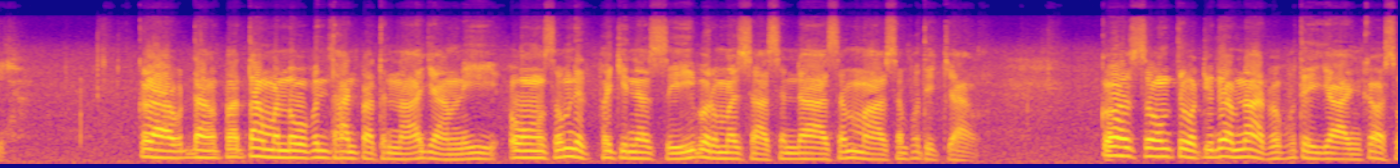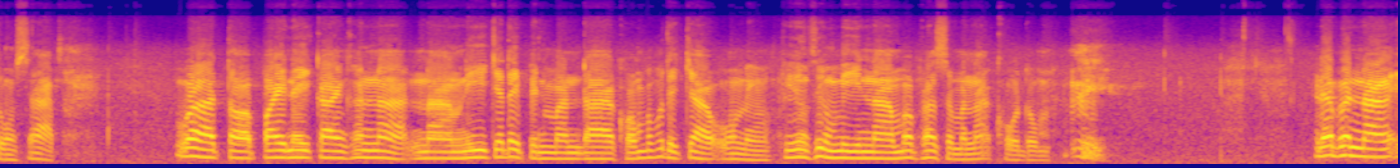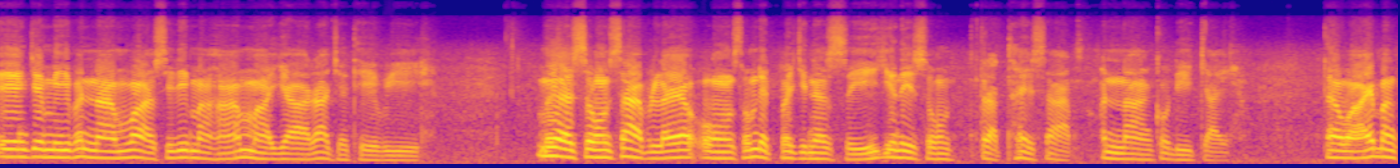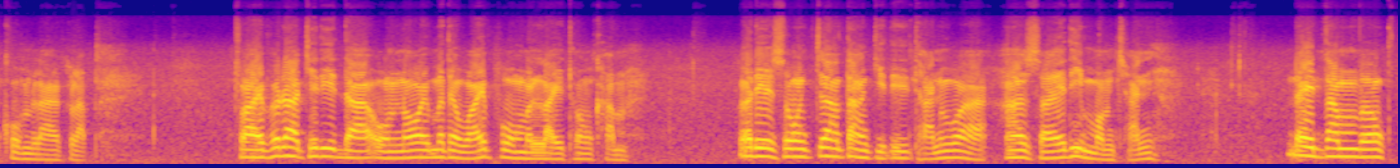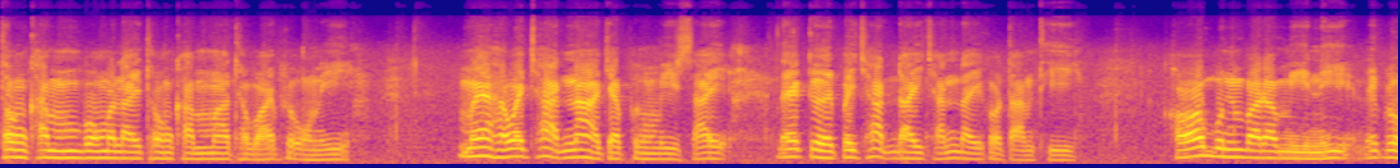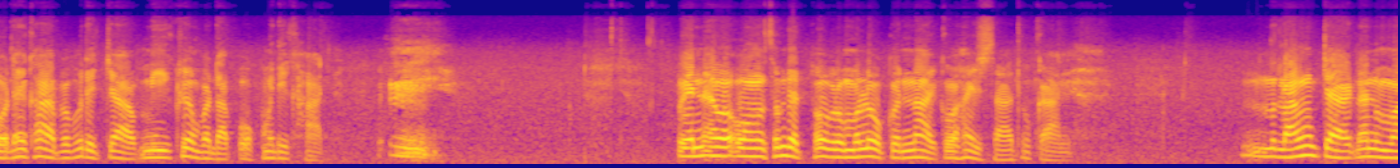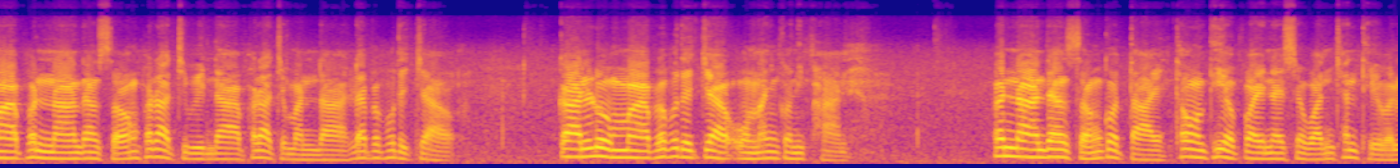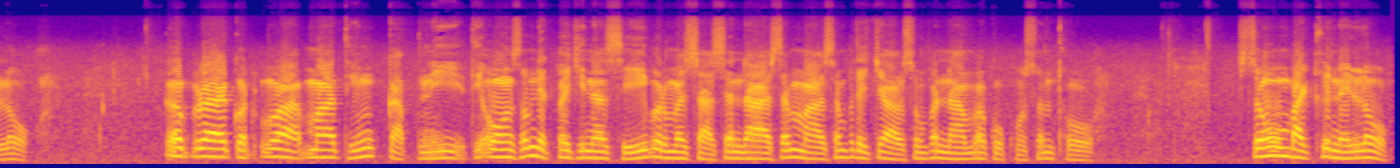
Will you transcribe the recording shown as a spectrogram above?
กล่าวดังประตั้งมโนเป็นทานปรารถนาอย่างนี้ องค์สมเด็จพระจินสีบรมศาสดาสัมมาสัมพุทธเจ้า ก็ทรงตรวจอยู่ด้วยอำนาจพระพุทธญาณก็ทรงทราบ ว่าต่อไปในการข้างหน้านางนี้จะได้เป็นมารดาของพระพุทธเจ้าองค์หนึ่งเพียงซึ่งมีนามว่าพระสมณะโคดม และพระนางเองจะมีพระนามว่าสิริมหามายาราชเทวี เมื่อทรงทราบแล้วองค์สมเด็จพระจินสีจึงได้ทรงตรัสให้ทราบพระนางก็ดีใจถวายบังคมลากลับ ฝ่ายพระราชธิดาองค์น้อยเมื่อถวายพวงมาลัยทองคำก็ได้ทรงจ้างตั้งจิตอธิษฐานว่าอาศัยที่หม่อมฉัน ได้นำรองทองคำวงมาลัยทองคำมาถวายพระองค์นี้ แม้หาว่าชาติหน้าจะพึงมีไซได้เกิดไปชาติใดฉันใดก็ตามที ขอบุญบารมีนี้ได้โปรดให้ข้าพระพุทธเจ้ามีเครื่องประดับอกไม่ได้ขาด เป็นอวองค์สมเด็จพระบรมโลกกนาถก็ให้สาธุการ หลังจากนั้นมาพระนางทั้งสองพระราชวินดา พระราชมันดา และพระพุทธเจ้า การล่วงมาพระพุทธเจ้าองค์นั้นก็นิพพาน พระนางทั้งสองก็ตายท่องเที่ยวไปในสวรรค์ชั้นเทวโลก ก็ปรากฏว่ามาถึงกับนี้ที่องค์สมเด็จพระชินสีบรมศาสดาสัมมาสัมพุทธเจ้าทรงพระนามว่ากุกุสันโธทรงอุบัติขึ้นในโลก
